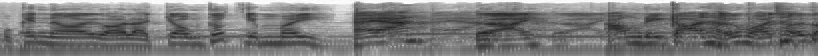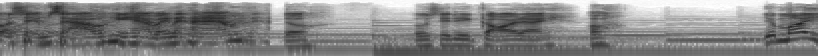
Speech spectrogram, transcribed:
một cái nơi gọi là chôn cất Jimmy hay á? Được rồi. Ông đi coi thử mọi thứ coi xem sao. Khi hai bạn đang hám. Được. Tôi sẽ đi coi đây. Ơ, Jimmy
